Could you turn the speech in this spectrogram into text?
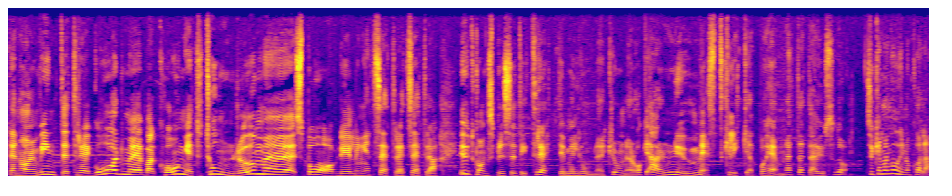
Den har en vinterträdgård med balkong, ett tornrum, eh, spaavdelning etc. etc. Utgångspriset är 30 miljoner kronor och är nu mest klickat på Hemnet, detta huset då. Så kan man gå in och kolla.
